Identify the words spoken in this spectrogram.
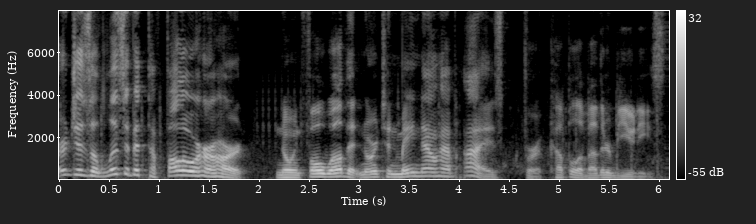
urges Elizabeth to follow her heart, knowing full well that Norrington may now have eyes for a couple of other beauties.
